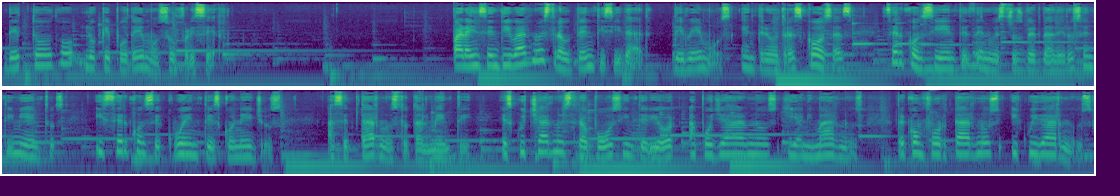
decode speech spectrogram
de todo lo que podemos ofrecer. Para incentivar nuestra autenticidad debemos, entre otras cosas, ser conscientes de nuestros verdaderos sentimientos y ser consecuentes con ellos, aceptarnos totalmente, escuchar nuestra voz interior, apoyarnos y animarnos, reconfortarnos y cuidarnos,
